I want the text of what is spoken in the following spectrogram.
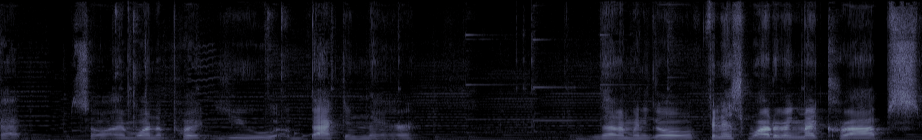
Okay, so I want to put you back in there. Then I'm going to go finish watering my crops.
